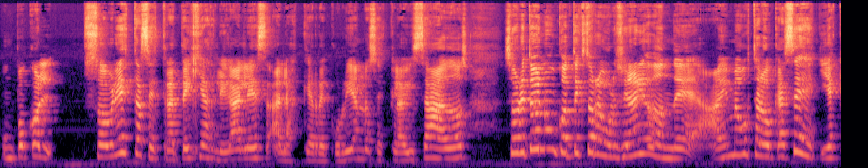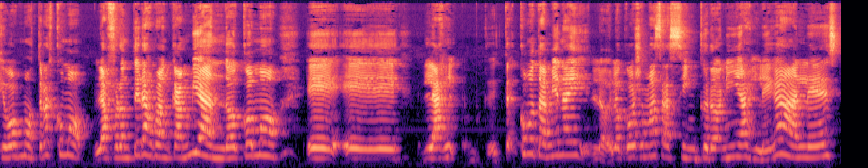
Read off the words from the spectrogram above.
un poco sobre estas estrategias legales a las que recurrían los esclavizados, sobre todo en un contexto revolucionario donde a mí me gusta lo que haces y es que vos mostrás cómo las fronteras van cambiando, cómo, eh, eh, también hay lo, que vos llamás asincronías legales.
